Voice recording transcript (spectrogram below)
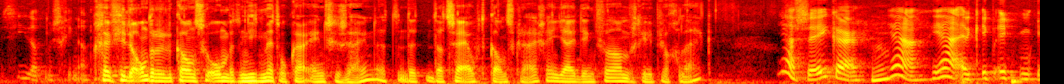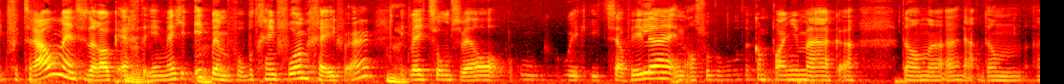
zie je dat misschien ook. Geef je de anderen de kans om het niet met elkaar eens te zijn? Dat, dat, dat zij ook de kans krijgen en jij denkt van oh, misschien heb je wel gelijk. Ja, zeker. Ja, ja. En ik, ik, ik, ik vertrouw mensen er ook echt in. Weet je, ik ben bijvoorbeeld geen vormgever. Ik weet soms wel hoe, ik iets zou willen. En als we bijvoorbeeld een campagne maken, dan, eh, nou, dan eh,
